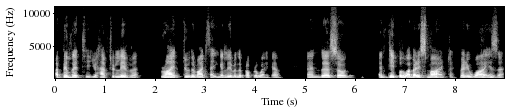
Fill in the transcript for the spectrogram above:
ability you have to live right, do the right thing, and live in the proper way. Yeah. And uh, so, and people who are very smart, very wise, uh,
